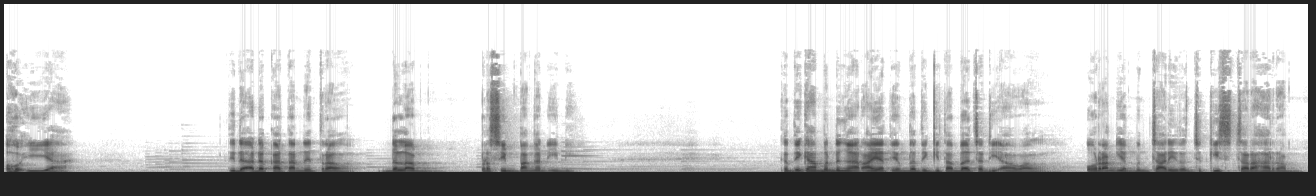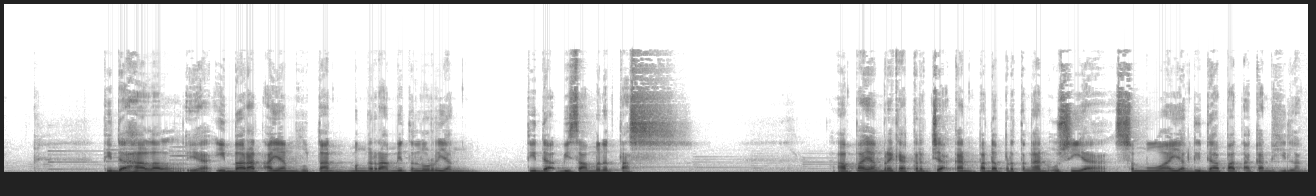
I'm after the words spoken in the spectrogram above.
Oh iya, tidak ada kata netral dalam persimpangan ini. Ketika mendengar ayat yang tadi kita baca di awal, orang yang mencari rezeki secara haram, tidak halal, ya, ibarat ayam hutan mengerami telur yang tidak bisa menetas. Apa yang mereka kerjakan pada pertengahan usia, semua yang didapat akan hilang.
